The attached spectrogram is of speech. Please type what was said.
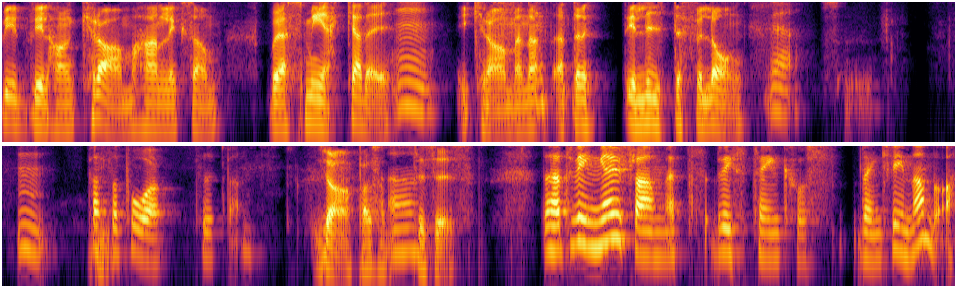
vill, vill ha en kram och han liksom börjar smeka dig i kramen. Att, att den är lite för lång. Ja. Mm. Passa på typen. Ja, passa, precis. Det här tvingar ju fram ett bristtänk hos den kvinnan då.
